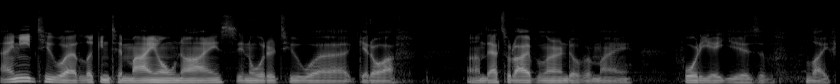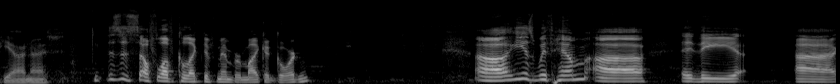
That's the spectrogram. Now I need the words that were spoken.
I need to uh, look into my own eyes in order to uh, get off. Um, that's what I've learned over my 48 years of life here on Earth. This is Self Love Collective member Micah Gordon. Uh, he is with him uh, the uh,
